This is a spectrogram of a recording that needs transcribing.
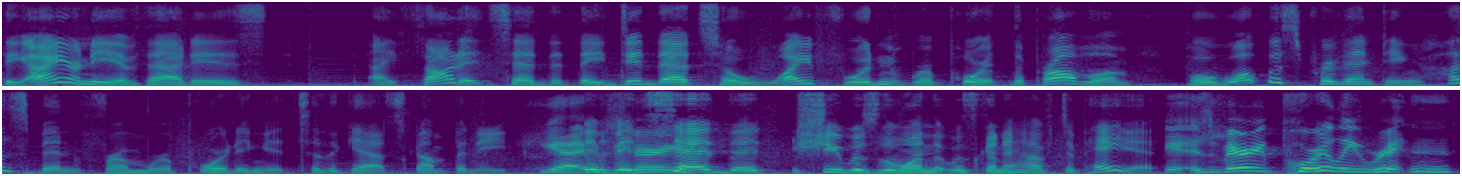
the irony of that is, I thought it said that they did that so wife wouldn't report the problem. Well, what was preventing husband from reporting it to the gas company? Yeah, it if was it very- said that she was the one that was going to have to pay it. It is a very poorly written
